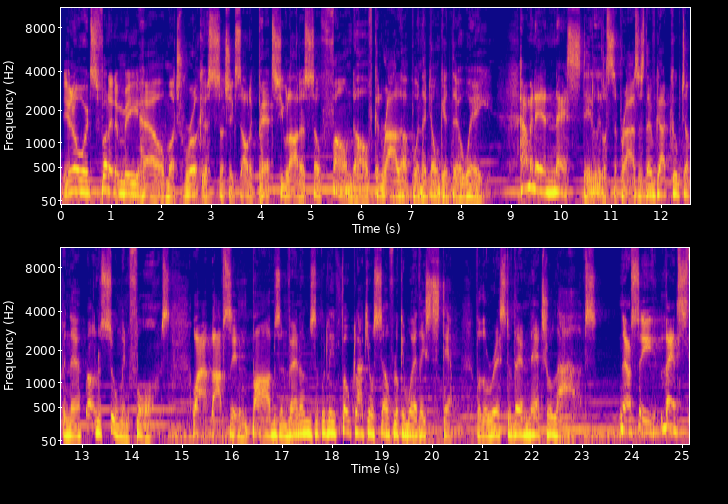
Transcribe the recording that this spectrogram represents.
You know, it's funny to me how much ruckus such exotic pets you lot are so fond of can rile up when they don't get their way. How many nasty little surprises they've got cooped up in their unassuming forms. Why, I've seen barbs and venoms that would leave folk like yourself looking where they step for the rest of their natural lives. Now, see, that's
